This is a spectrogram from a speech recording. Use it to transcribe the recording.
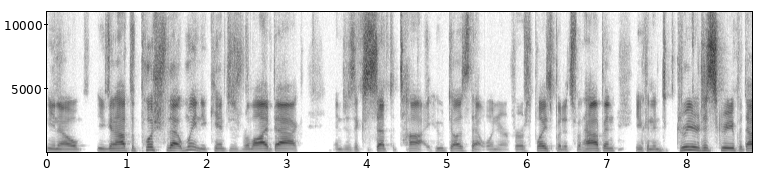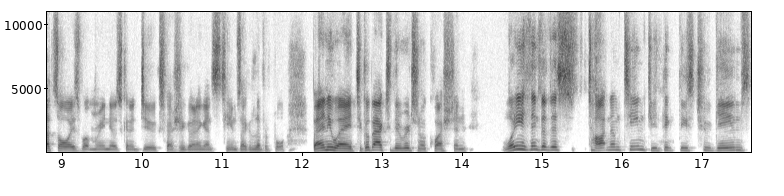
you know, you're going to have to push for that win. You can't just rely back and just accept a tie. Who does that when you're in first place? But it's what happened. You can agree or disagree, but that's always what Mourinho is going to do, especially going against teams like Liverpool. But anyway, to go back to the original question, what do you think of this Tottenham team? Do you think these two games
